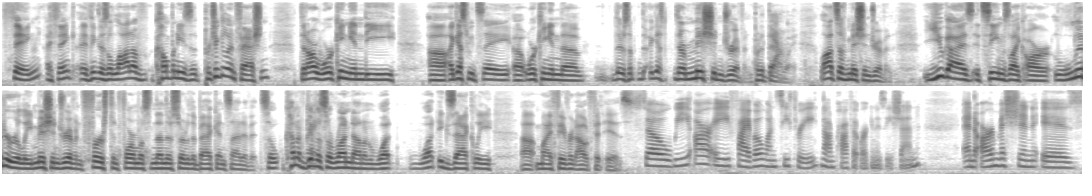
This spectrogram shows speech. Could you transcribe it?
thing, I think. I think there's a lot of companies, particularly in fashion, that are working in the, uh, I guess we'd say, uh, working in the, there's a, I guess they're mission driven, put it that Yeah. way. Lots of mission driven. You guys, it seems like, are literally mission driven first and foremost, and then there's sort of the back end side of it. So, kind of give Right. us a rundown on what what exactly uh, my favorite outfit is. So we are a 501c3 nonprofit organization, and our mission is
